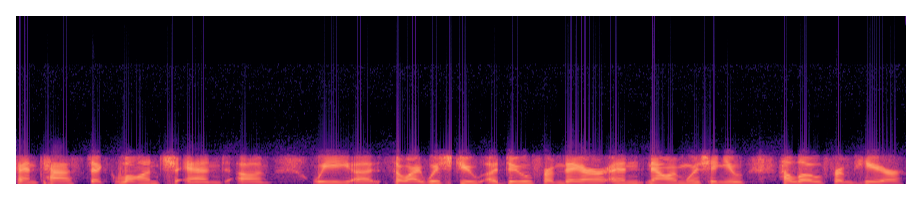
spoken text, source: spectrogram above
fantastic launch. And um, we, uh, so I wished you adieu from there, and now I'm wishing you hello from here.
